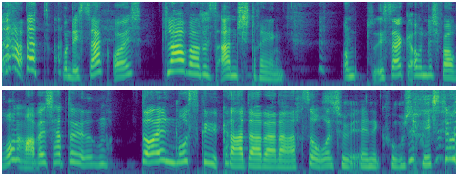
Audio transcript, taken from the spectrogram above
Ja. Und ich sag euch, klar war das anstrengend. Und ich sag auch nicht warum, aber ich hatte einen tollen Muskelkater danach. So. Und schon wieder eine komische Richtung.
